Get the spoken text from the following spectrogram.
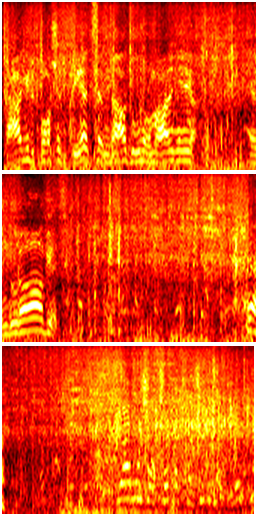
Kamil poszedł piecem na dół normalnie jak endurowiec. Ja musiał czekać na siebie na zdjęciu.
